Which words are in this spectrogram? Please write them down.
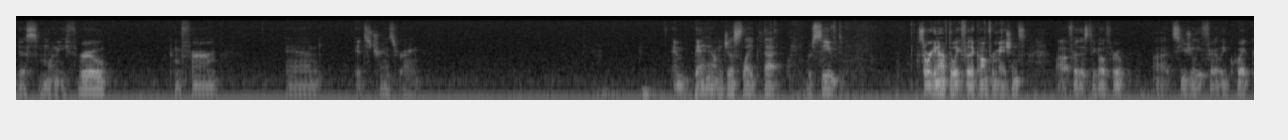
this money through, confirm and it's transferring. And bam, just like that, received. So we're gonna have to wait for the confirmations uh, for this to go through. Uh, it's usually fairly quick.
